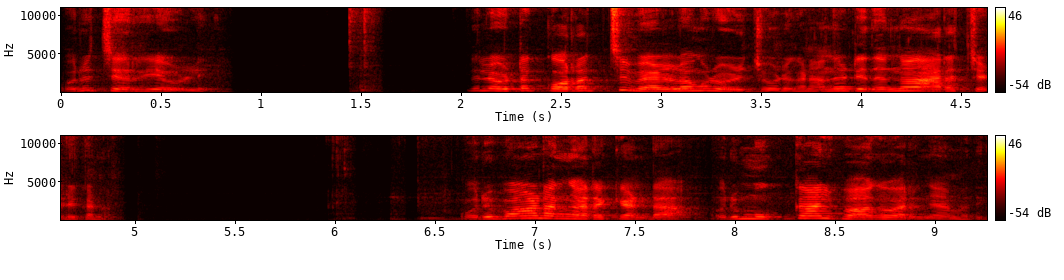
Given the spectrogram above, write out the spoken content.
ഒരു ചെറിയ ഉള്ളി. ഇതിലോട്ട് കുറച്ച് വെള്ളം കൂടി ഒഴിച്ചു കൊടുക്കണം. എന്നിട്ട് ഇതൊന്ന് അരച്ചെടുക്കണം. ഒരുപാട് അങ്ങ് അരയ്ക്കണ്ട. ഒരു മുക്കാൽ ഭാഗം അരഞ്ഞാൽ മതി.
